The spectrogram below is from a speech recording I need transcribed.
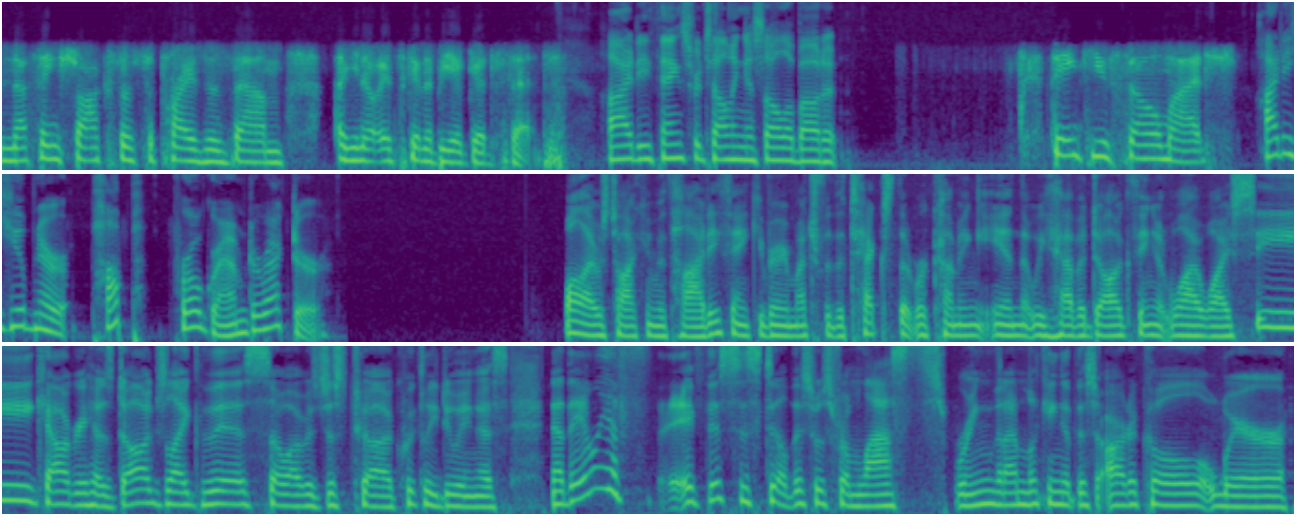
nothing shocks or surprises them, uh, you know, it's going to be a good fit. Heidi, thanks for telling us all about it. Thank you so much. Heidi Huebner, PUP Program Director. While I was talking with Heidi, thank you very much for the texts that were coming in that we have a dog thing at YYC. Calgary has dogs like this. So I was just uh, quickly doing this. Now, they only have, if this is still, this was from last spring that I'm looking at this article where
